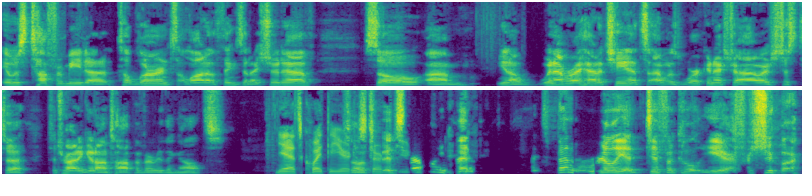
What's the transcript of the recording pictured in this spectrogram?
it was tough for me to to learn a lot of the things that I should have. So, um, you know, whenever I had a chance, I was working extra hours just to to try to get on top of everything else. Yeah, it's quite the year So to it's, start. it's definitely been it's been really a difficult year for sure.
